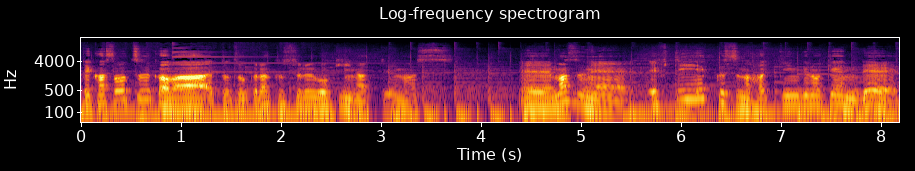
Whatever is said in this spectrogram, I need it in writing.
で、仮想通貨は、えっと、続落する動きになっています。えー、まずね、FTX のハッキングの件で、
